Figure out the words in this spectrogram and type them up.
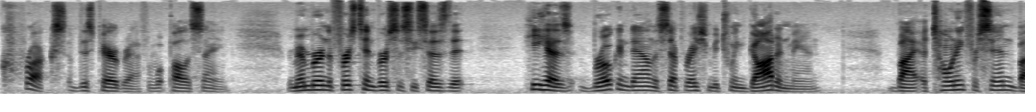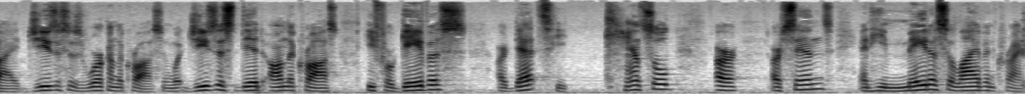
crux of this paragraph of what Paul is saying. Remember in the first 10 verses, he says that he has broken down the separation between God and man by atoning for sin by Jesus' work on the cross. And what Jesus did on the cross, he forgave us our debts, he canceled our, our sins, and he made us alive in Christ.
